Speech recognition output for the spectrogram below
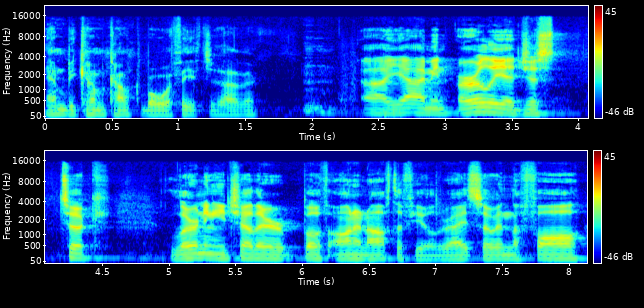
and become comfortable with each other? Uh, yeah, I mean, early it just took learning each other both on and off the field, right? So in the fall,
